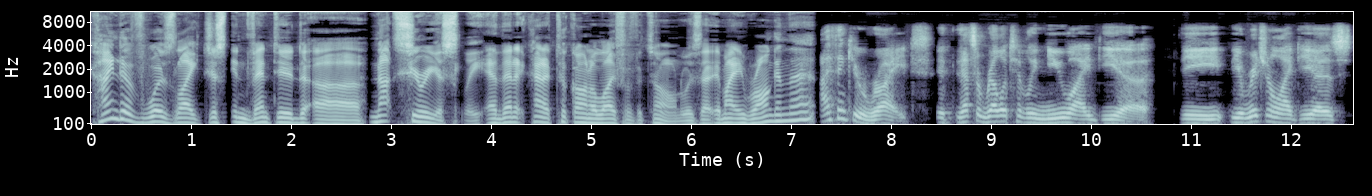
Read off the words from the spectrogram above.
kind of was like just invented uh not seriously and then it kind of took on a life of its own. Was that am i wrong in that? I think you're right. It, that's a relatively new idea. The the original ideas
